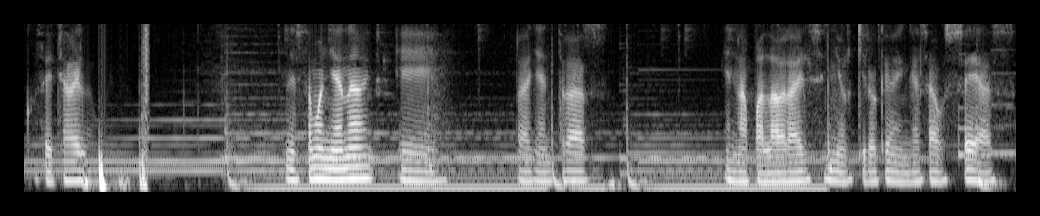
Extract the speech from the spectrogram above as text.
cosecha de la buena. En esta mañana, eh, para ya entrar en la palabra del Señor, quiero que vengas a Oseas,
